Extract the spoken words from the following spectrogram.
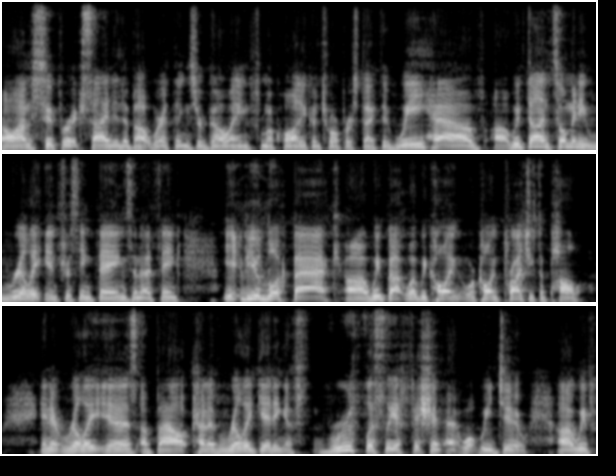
Oh, I'm super excited about where things are going from a quality control perspective. We have uh, we've done so many really interesting things, and I think if you look back, uh, we've got what we calling we're calling Project Apollo and it really is about kind of really getting ruthlessly efficient at what we do. Uh, we've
